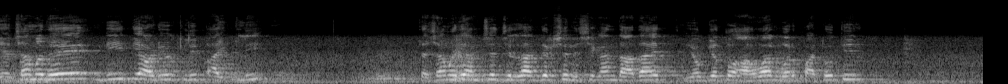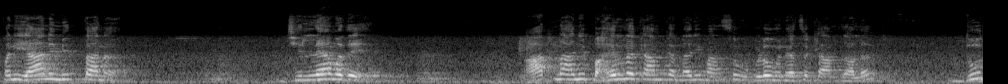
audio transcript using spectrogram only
याच्यामध्ये मी ती ऑडिओ क्लिप ऐकली. त्याच्यामध्ये आमचे जिल्हाध्यक्ष निशिकांत दादा आहेत. योग्य तो अहवाल वर पाठवतील. पण या निमित्तानं जिल्ह्यामध्ये आतनं आणि बाहेरनं काम करणारी माणसं उघडं होण्याचं काम झालं. दूध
